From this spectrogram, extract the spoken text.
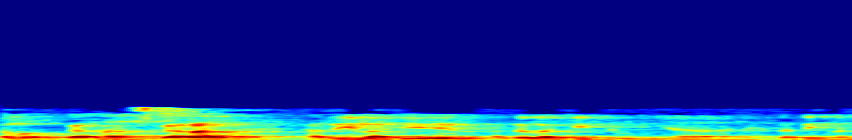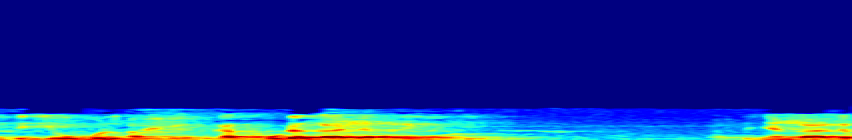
Kalau karena sekarang hari lahir, ada lagi dunia, ini tadi nanti yaumul akhir, kan udah nggak ada hari lagi. Artinya nggak ada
